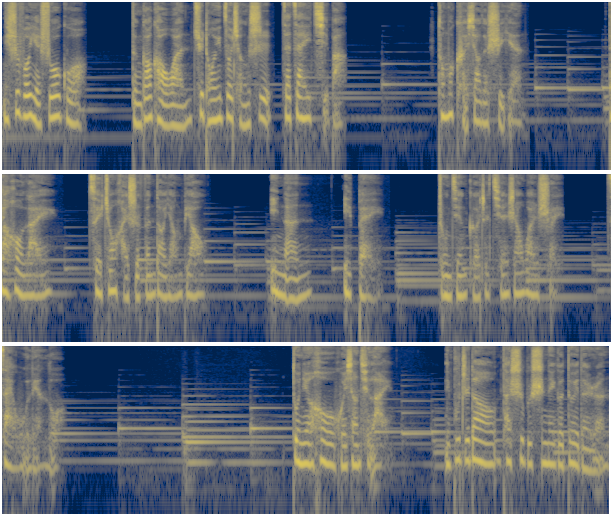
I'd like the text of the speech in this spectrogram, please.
你是否也说过，等高考完去同一座城市再在一起吧？多么可笑的誓言！但后来，最终还是分道扬镳，一南一北，中间隔着千山万水。再无联络。多年后回想起来，你不知道他是不是那个对的人，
